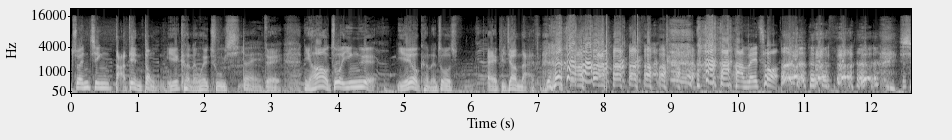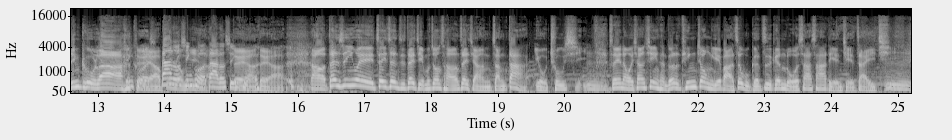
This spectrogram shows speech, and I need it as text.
专精打电动也可能会出席，对对，你好好做音乐也有可能做。哎、欸，比较难，没错，辛苦啦，辛苦了，啊、大家都辛苦了，大家都辛苦了，对啊，对啊。然后，但是因为这一阵子在节目中常常在讲长大有出息，嗯，所以呢，我相信很多的听众也把这五个字跟罗莎莎连接在一起，嗯，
